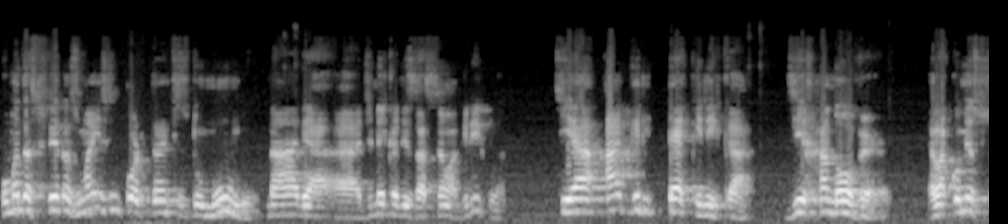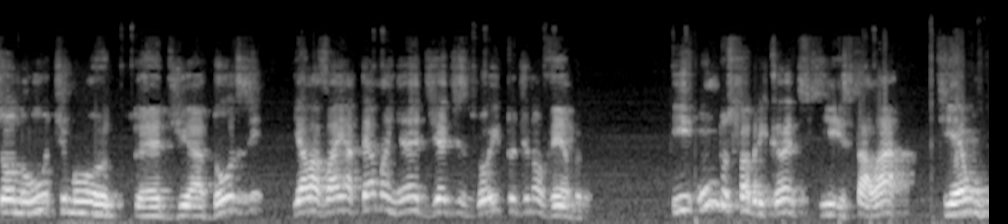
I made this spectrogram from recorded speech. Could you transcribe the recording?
uma das feiras mais importantes do mundo na área de mecanização agrícola, que é a Agritécnica de Hanover. Ela começou no último é, dia 12 e ela vai até amanhã, dia 18 de novembro. E um dos fabricantes que está lá, que é um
